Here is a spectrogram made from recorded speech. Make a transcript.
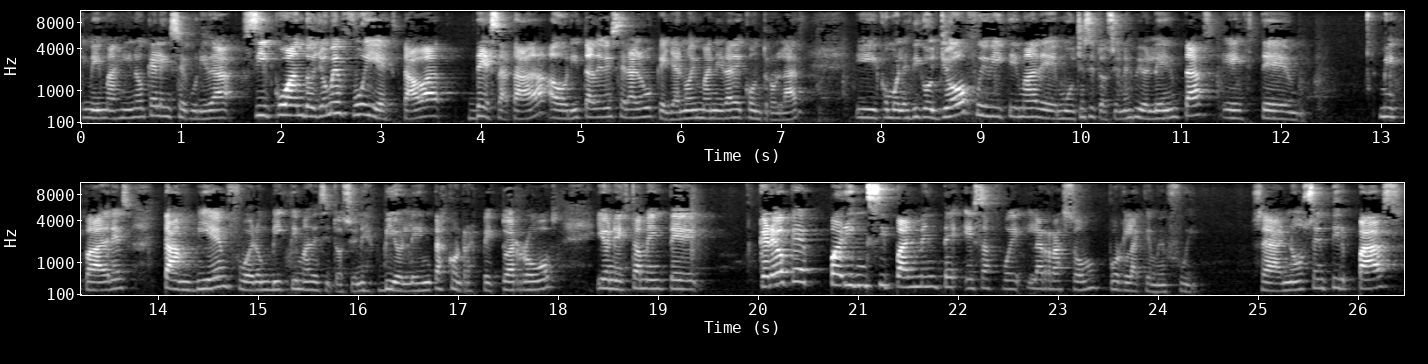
me imagino que la inseguridad, si cuando yo me fui estaba desatada, ahorita debe ser algo que ya no hay manera de controlar. Y como les digo, yo fui víctima de muchas situaciones violentas. Este, mis padres también fueron víctimas de situaciones violentas con respecto a robos. Y honestamente, creo que principalmente esa fue la razón por la que me fui. O sea, no sentir paz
